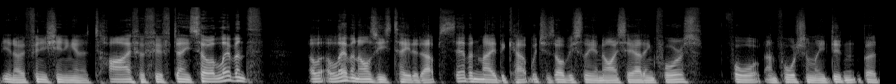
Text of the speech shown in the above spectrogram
you know, finishing in a tie for 15. So 11th, 11 Aussies teed it up. Seven made the cut, which is obviously a nice outing for us. Four, unfortunately, didn't. But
